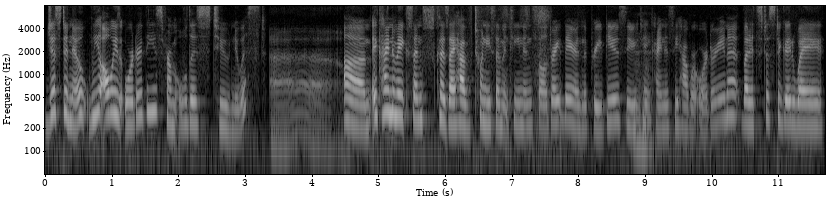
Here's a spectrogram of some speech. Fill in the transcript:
just a note, we always order these from oldest to newest. Ah. Um, it kind of makes sense because I have 2017 installed right there in the preview, so you can kind of see how we're ordering it. But it's just a good way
